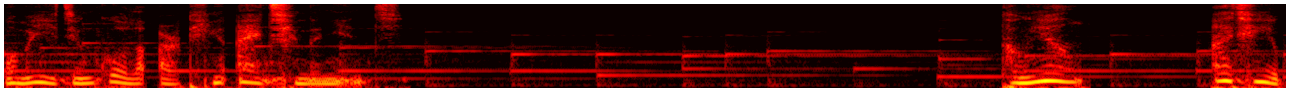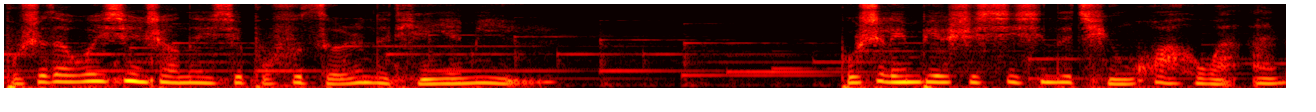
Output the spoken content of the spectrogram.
我们已经过了耳听爱情的年纪。同样，爱情也不是在微信上那些不负责任的甜言蜜语，不是临别时细心的情话和晚安，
